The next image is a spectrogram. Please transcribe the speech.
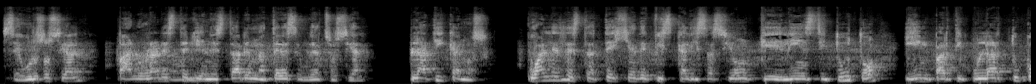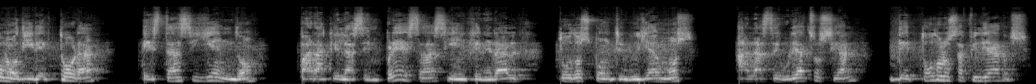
seguro social para lograr este bienestar en materia de seguridad social. Platícanos, ¿Cuál es la estrategia de fiscalización que el instituto y en particular tú como directora están siguiendo para que las empresas y en general todos contribuyamos a la seguridad social de todos los afiliados?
